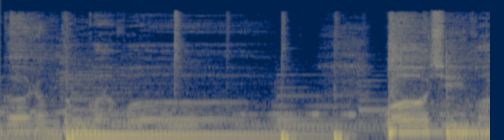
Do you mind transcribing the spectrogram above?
个人更快活，我喜欢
